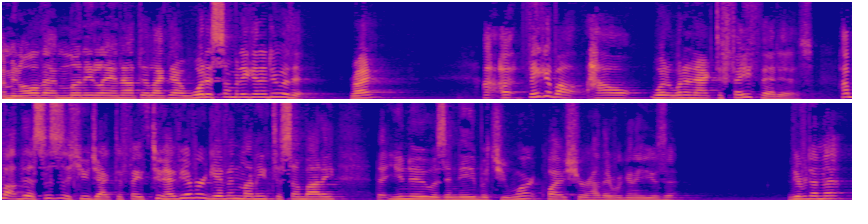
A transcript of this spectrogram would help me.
I mean, all that money laying out there like that, what is somebody going to do with it? Right? Think about how, what, what an act of faith that is. How about this? This is a huge act of faith, too. Have you ever given money to somebody that you knew was in need, but you weren't quite sure how they were going to use it? Have you ever done that? Have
